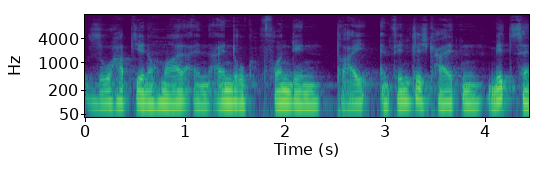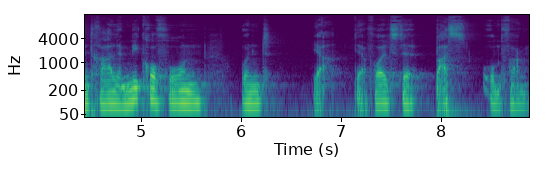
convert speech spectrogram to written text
so habt ihr nochmal einen Eindruck von den drei Empfindlichkeiten mit zentralem Mikrofon und ja, der vollste Bassumfang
